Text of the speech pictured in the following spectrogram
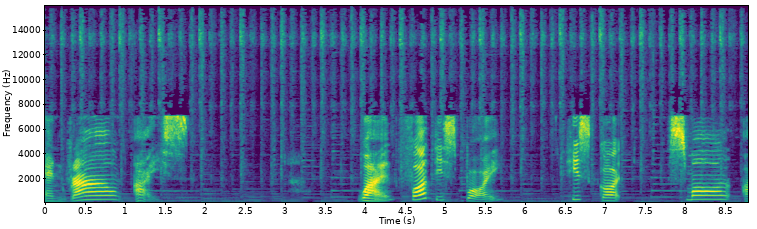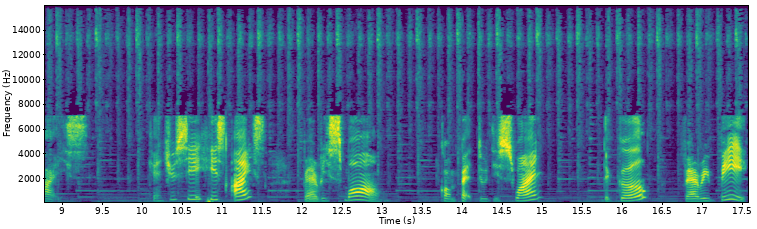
and round eyes. While for this boy, he's got small eyes. Can't you see his eyes? Very small. Compared to this one, the girl, very big.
